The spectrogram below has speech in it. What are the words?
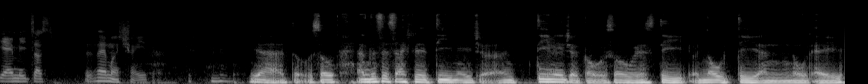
Yemi just demonstrated. Yeah, do, so and this is actually D major and D major though. so is D note D and note A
